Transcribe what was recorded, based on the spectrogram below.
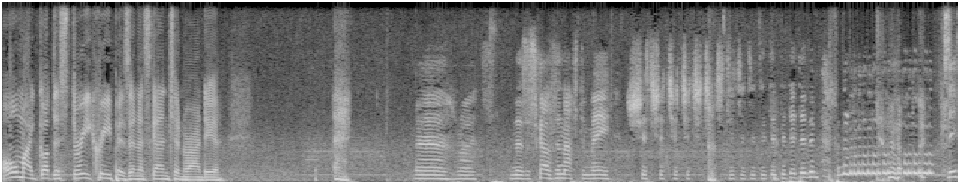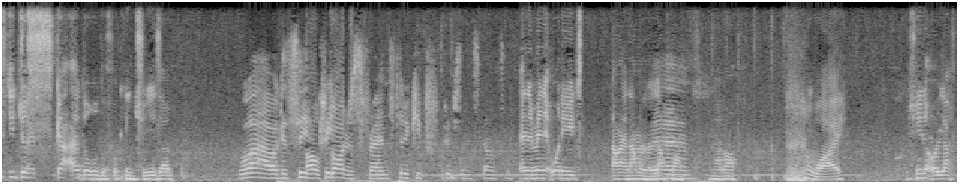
Oh my god, there's three creepers and a skeleton around here. Ah, right. And there's a skeleton after me. Shit, shit, shit, shit, shit, shit, shit, shit, shit, shit, shit, shit, shit. As if you just scattered all the fucking trees out. Wow, I can see Oh, the God. creepers, friends. Three creep creepers and a skeleton. In a minute, one of you die, and I'm gonna laugh my Um. fucking head off. Why? She not will laugh.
